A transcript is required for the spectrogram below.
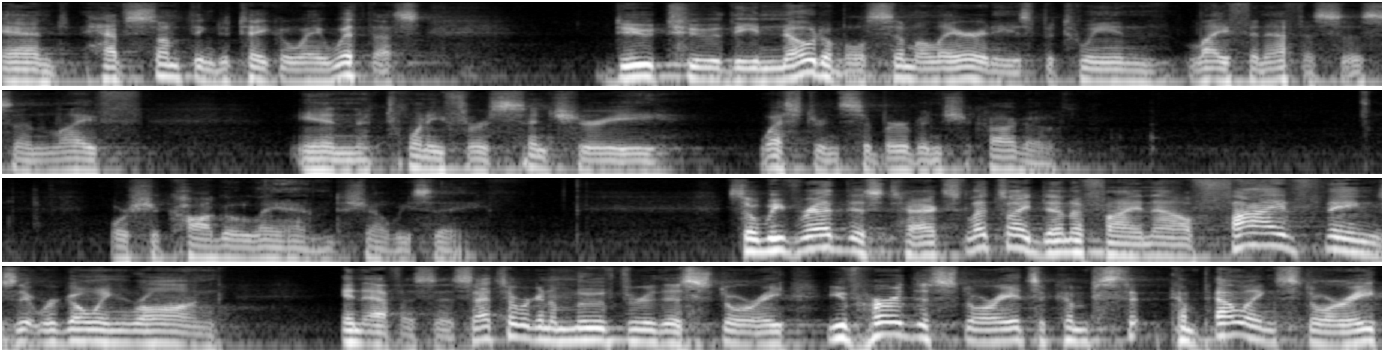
and have something to take away with us due to the notable similarities between life in Ephesus and life in 21st century Western suburban Chicago or Chicagoland, shall we say. So we've read this text. Let's identify now five things that were going wrong in Ephesus. That's how we're going to move through this story. You've heard this story. It's a com- compelling story.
